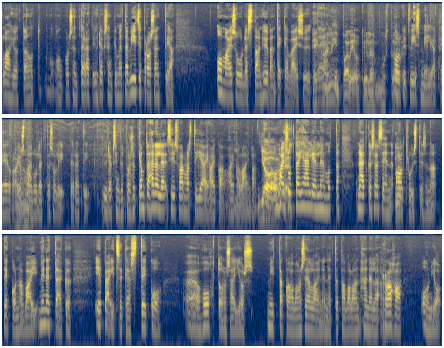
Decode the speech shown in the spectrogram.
lahjoittanut, onko se nyt peräti 95 prosenttia omaisuudestaan hyvän tekeväisyyteen. Eikä niin paljon, kyllä. Musta... 35 miljardia euroa, Aha. jostain luulen, että se oli peräti 90 prosenttia, mutta hänelle siis varmasti jäi aika, aika lailla Joo, omaisuutta et... jäljelle, mutta näetkö sä sen no. altruistisena tekona vai menettääkö epäitsekäs teko äh, hohtonsa, jos mittakaava on sellainen, että tavallaan hänellä raha on jo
